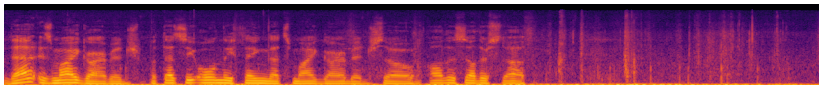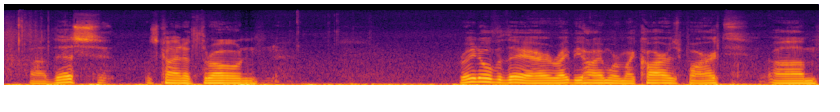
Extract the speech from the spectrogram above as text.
that is my garbage but that's the only thing that's my garbage. So all this other stuff uh, this was kind of thrown right over there right behind where my car is parked um,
